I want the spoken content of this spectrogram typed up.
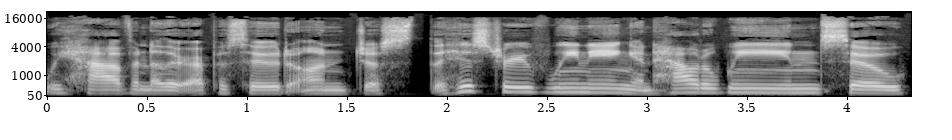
We have another episode on just the history of weaning and how to wean. So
